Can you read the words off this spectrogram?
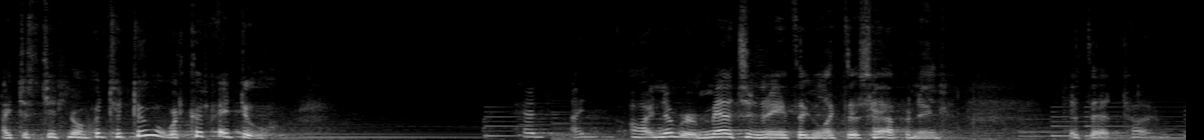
I just didn't know what to do. What could I do? I, had, I, oh, I never imagined anything like this happening at that time.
